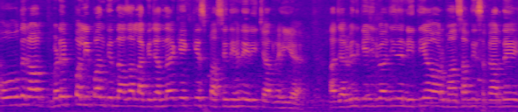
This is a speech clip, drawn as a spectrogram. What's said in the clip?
ਉਹ ਉਹਦੇ ਨਾਲ ਬੜੇ ਭਲੀਭਾਂਤੀ ਅੰਦਾਜ਼ਾ ਲੱਗ ਜਾਂਦਾ ਹੈ ਕਿ ਕਿਸ ਪਾਸੇ ਦੀ ਹਨੇਰੀ ਚੱਲ ਰਹੀ ਹੈ। ਅੱਜ ਅਰਵਿੰਦ ਕੇਜਰੀਵਾਲ ਜੀ ਦੇ ਨੀਤੀਆਂ ਔਰ ਮਾਨ ਸਾਹਿਬ ਦੀ ਸਰਕਾਰ ਦੇ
